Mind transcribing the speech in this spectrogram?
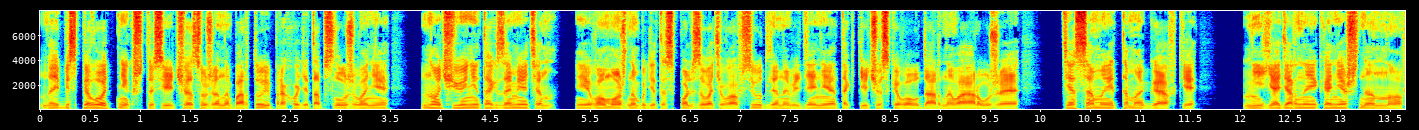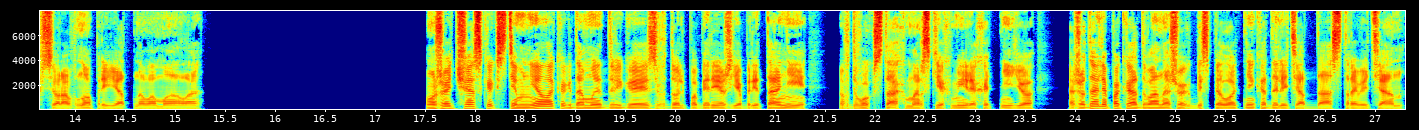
Да и беспилотник, что сейчас уже на борту и проходит обслуживание, ночью не так заметен, и его можно будет использовать вовсю для наведения тактического ударного оружия. Те самые томагавки. Не ядерные, конечно, но все равно приятного мало. Уже час как стемнело, когда мы, двигаясь вдоль побережья Британии, в двухстах морских милях от нее, Ожидали, пока два наших беспилотника долетят до островитян.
